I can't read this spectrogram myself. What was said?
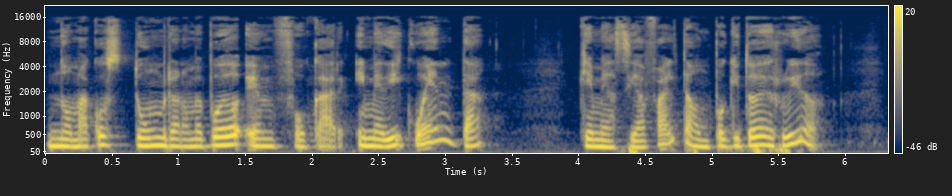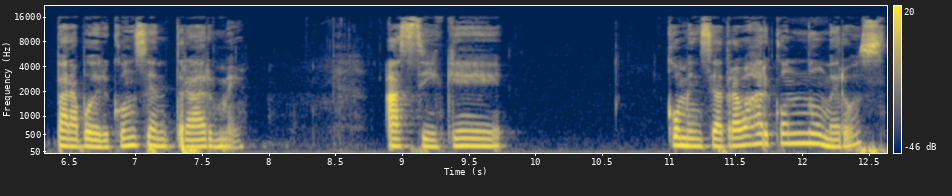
no me acostumbro, no me puedo enfocar. Y me di cuenta que me hacía falta un poquito de ruido para poder concentrarme. Así que comencé a trabajar con números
